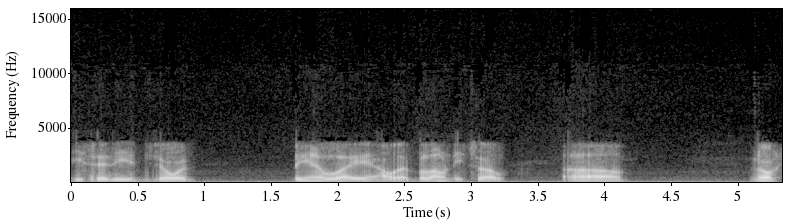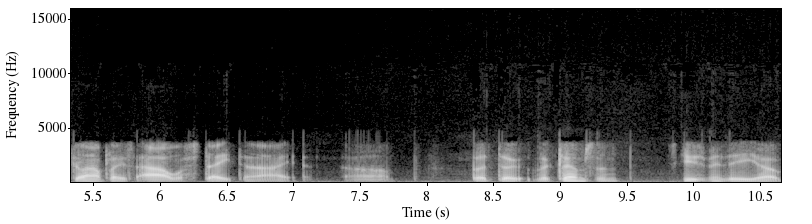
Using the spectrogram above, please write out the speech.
he said he enjoyed being away and all that baloney. So uh, North Carolina plays Iowa State tonight, um, but the the Clemson, excuse me, the uh,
